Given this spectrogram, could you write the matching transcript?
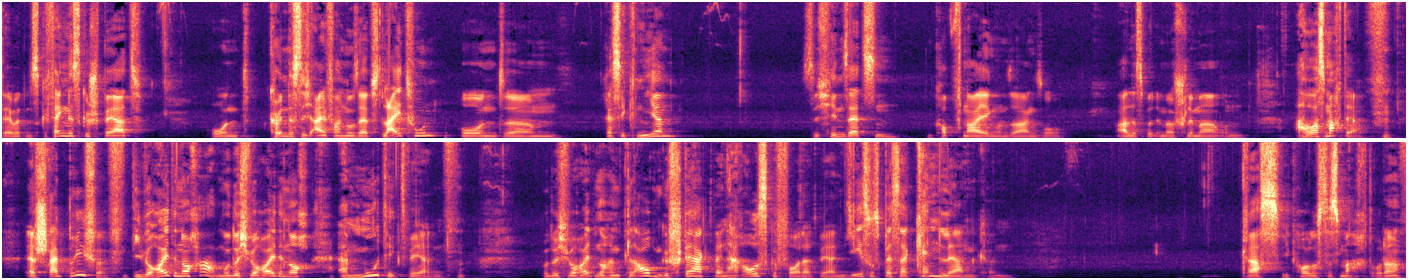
der wird ins Gefängnis gesperrt und könnte es sich einfach nur selbst leid tun und ähm, resignieren, sich hinsetzen, den Kopf neigen und sagen so, alles wird immer schlimmer. Und, aber was macht er? Er schreibt Briefe, die wir heute noch haben, wodurch wir heute noch ermutigt werden, wodurch wir heute noch im Glauben gestärkt werden, herausgefordert werden, Jesus besser kennenlernen können. Krass, wie Paulus das macht, oder?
